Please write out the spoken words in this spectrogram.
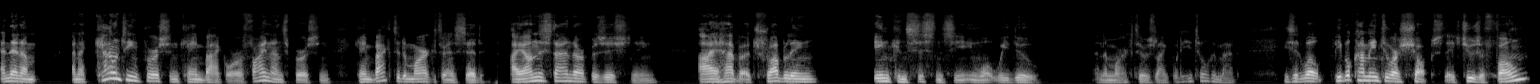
And then um, an accounting person came back or a finance person came back to the marketer and said, I understand our positioning. I have a troubling inconsistency in what we do. And the marketer was like, What are you talking about? He said, Well, people come into our shops, they choose a phone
